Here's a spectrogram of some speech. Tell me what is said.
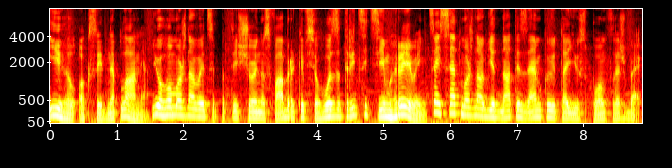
Eagle оксидне плам'я. Його можна вицепити щойно з фабрики всього за 37 гривень. Цей сет можна об'єднати з Емкою та юспом флешбек.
